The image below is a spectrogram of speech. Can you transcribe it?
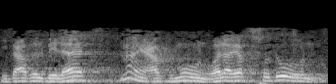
في بعض البلاد ما يعظمون ولا يقصدون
